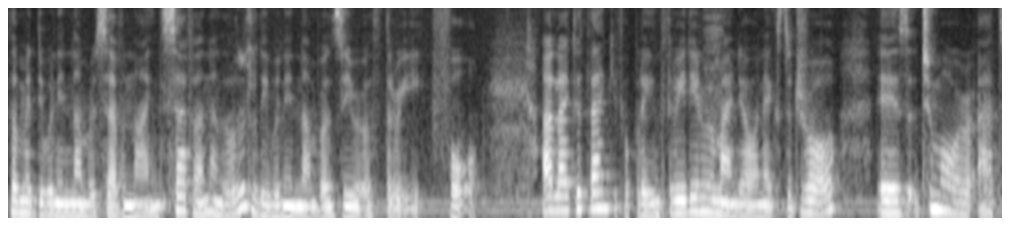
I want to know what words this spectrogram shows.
the mid D winning number 797, and the little D winning number 034. I'd like to thank you for playing 3D and remind you our next draw is tomorrow at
